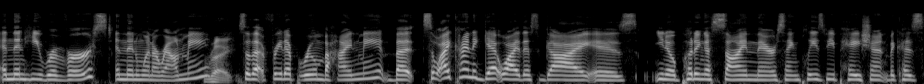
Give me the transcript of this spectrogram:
and then he reversed and then went around me. Right. So that freed up room behind me. But so I kind of get why this guy is, you know, putting a sign there saying, please be patient because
